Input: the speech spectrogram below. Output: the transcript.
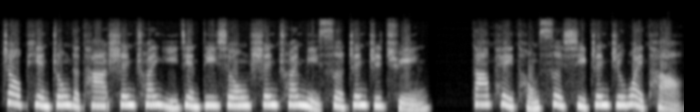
照片中的她身穿一件低胸身穿米色针织裙，搭配同色系针织外套，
